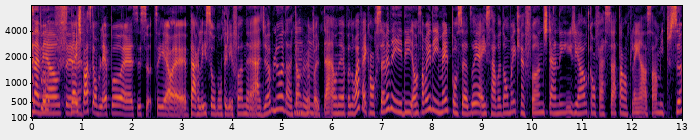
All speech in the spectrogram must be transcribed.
On avait hâte. Euh. Ben, je pense qu'on voulait pas, euh, c'est ça, tu sais, euh, parler sur nos téléphones à job, là. Dans le temps, on n'avait mm-hmm. pas le temps, on n'avait pas le droit. Fait qu'on recevait des, on s'envoyait des emails pour se dire, hey, ça va donc être le fun, je année, j'ai hâte qu'on fasse ça à temps plein ensemble et tout ça.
